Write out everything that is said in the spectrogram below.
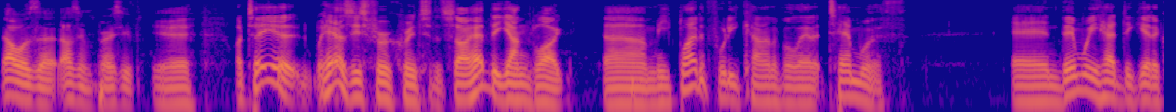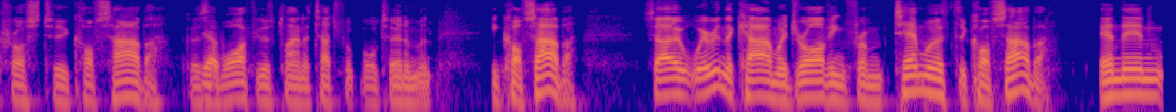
That was a, that was impressive. Yeah. I tell you, how's this for a coincidence? So I had the young bloke, um, he played a footy carnival out at Tamworth. And then we had to get across to Coffs Harbour because Yep. the wifey was playing a touch football tournament in Coffs Harbour. So we're in the car and we're driving from Tamworth to Coffs Harbour. And then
